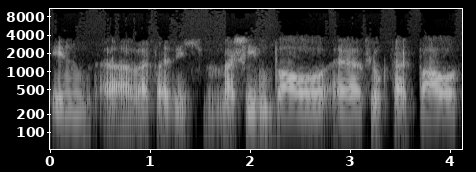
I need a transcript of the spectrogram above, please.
in, äh, was weiß ich, Maschinenbau, äh, Flugzeugbau,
